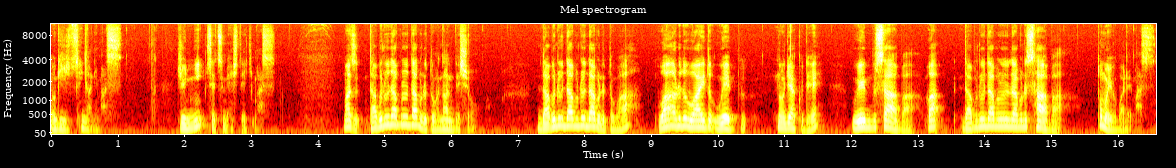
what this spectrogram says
の技術になります。順に説明していきます。まず www とは何でしょう ?www とはワールドワイドウェブの略でウェブサーバーは www サーバーとも呼ばれます。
